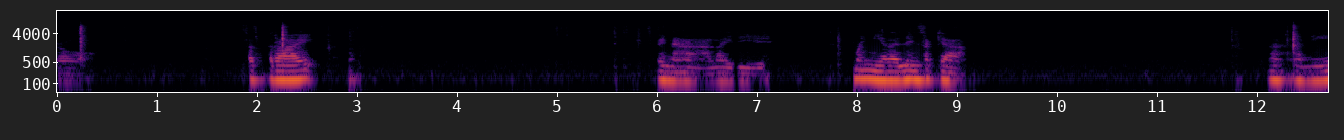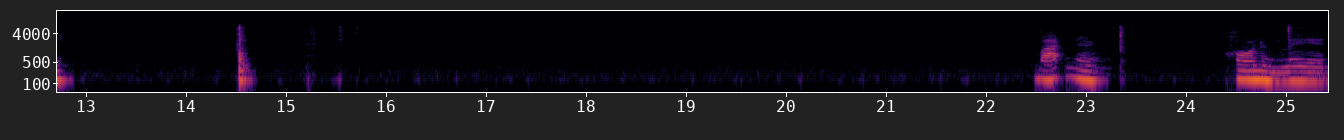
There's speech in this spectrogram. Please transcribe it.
ดอร์สไตร์เป็นหาอะไรดี ไม่มีอะไรเล่นสักอย่างอะอันนี้บาสหนึ่ง คอหนึ่งเลน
